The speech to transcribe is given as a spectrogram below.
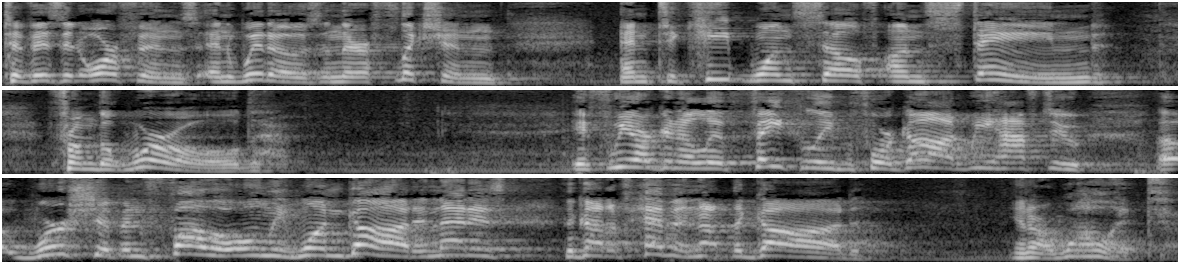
to visit orphans and widows in their affliction, and to keep oneself unstained from the world. If we are going to live faithfully before God, we have to uh, worship and follow only one God, and that is the God of heaven, not the God in our wallet.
